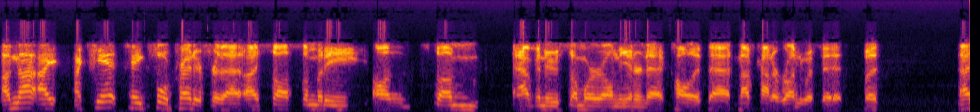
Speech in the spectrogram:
I'm not. I I can't take full credit for that. I saw somebody on some avenue somewhere on the internet call it that, and I've kind of run with it. But I,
